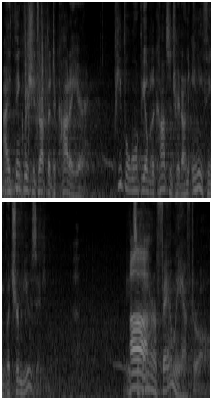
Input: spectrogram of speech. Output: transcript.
I think we should drop the toccata here. People won't be able to concentrate on anything but your music. It's Ah. about our family, after all.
